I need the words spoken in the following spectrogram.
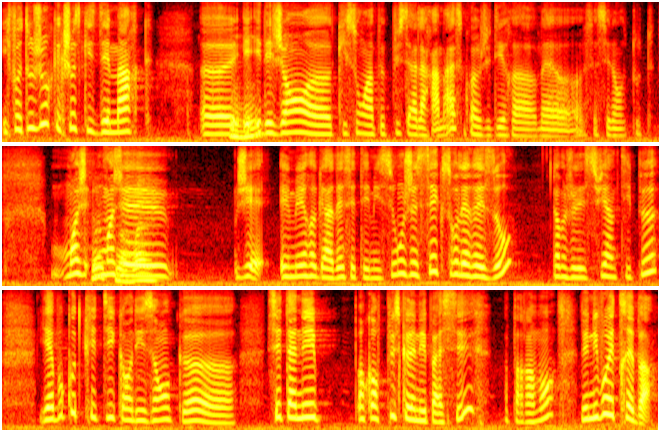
Il faut toujours quelque chose qui se démarque. euh, et, Mhm. et des gens euh, qui sont un peu plus à la ramasse, quoi. Je veux dire, euh, mais euh, ça c'est dans tout. Moi, j'ai- moi j'ai aimé regarder cette émission. Je sais que sur les réseaux, comme je les suis un petit peu, il y a beaucoup de critiques en disant que euh, cette année, encore plus que l'année passée, apparemment, le niveau est très bas.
